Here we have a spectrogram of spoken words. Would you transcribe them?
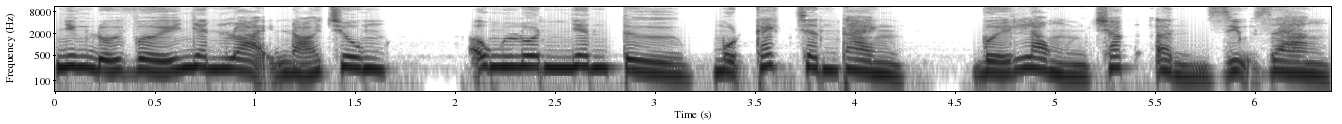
nhưng đối với nhân loại nói chung, ông luôn nhân từ một cách chân thành, với lòng chắc ẩn dịu dàng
